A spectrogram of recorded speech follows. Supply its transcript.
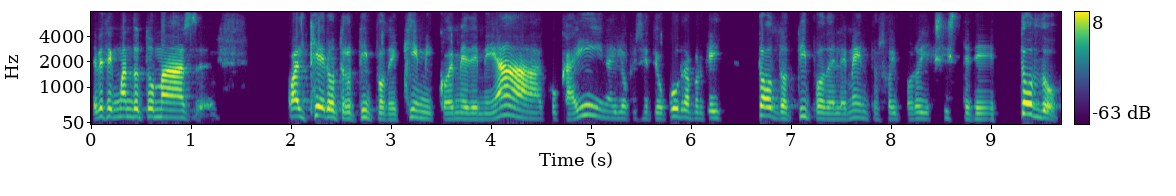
de vez en cuando tomas eh, cualquier otro tipo de químico, MDMA, cocaína y lo que se te ocurra, porque hay todo tipo de elementos hoy por hoy, existe de todo.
